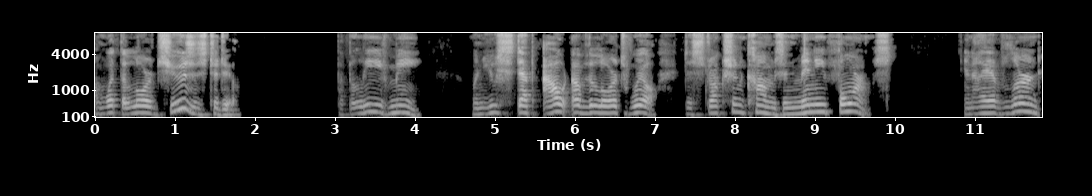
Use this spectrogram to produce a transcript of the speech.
on what the Lord chooses to do. But believe me, when you step out of the Lord's will, destruction comes in many forms. And I have learned,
